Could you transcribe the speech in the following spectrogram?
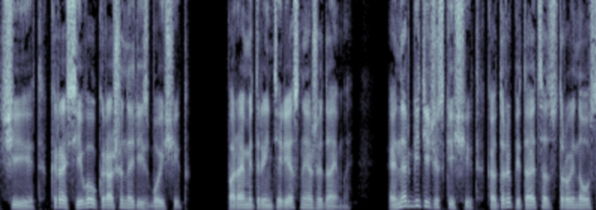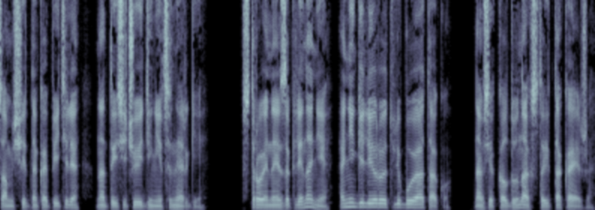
Щит. Красиво украшенный резьбой щит. Параметры интересны и ожидаемы. Энергетический щит, который питается от встроенного сам щит накопителя на тысячу единиц энергии. Встроенное заклинание аннигилирует любую атаку. На всех колдунах стоит такая же.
